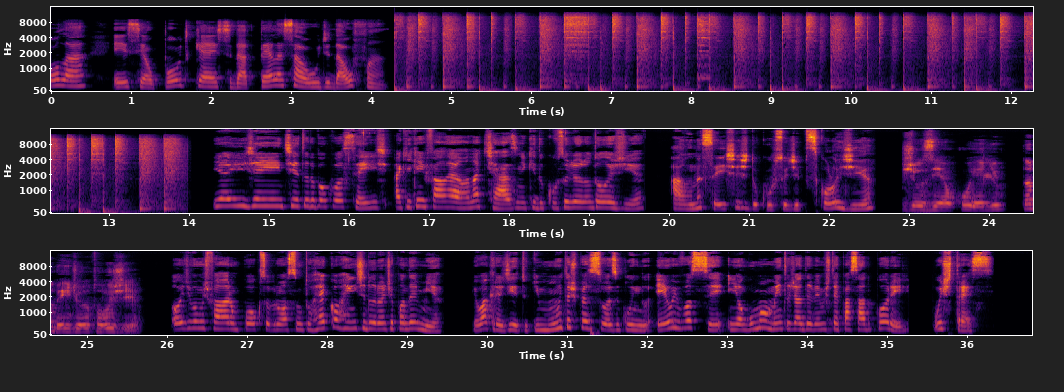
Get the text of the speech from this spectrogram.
Olá, esse é o podcast da Telesaúde da UFAM. E aí, gente, tudo bom com vocês? Aqui quem fala é a Ana Chasnick, do curso de Odontologia. A Ana Seixas, do curso de Psicologia. Josiel Coelho, também de Odontologia. Hoje vamos falar um pouco sobre um assunto recorrente durante a pandemia. Eu acredito que muitas pessoas, incluindo eu e você, em algum momento já devemos ter passado por ele: o estresse.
